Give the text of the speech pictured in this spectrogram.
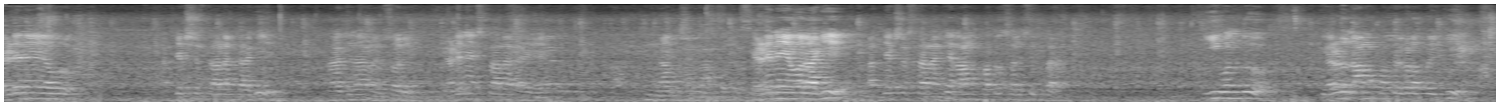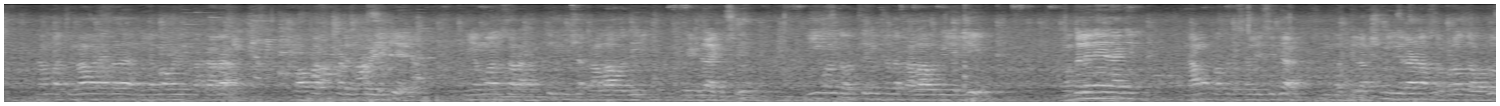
ಎರಡನೆಯವರು ಅಧ್ಯಕ್ಷ ಸ್ಥಾನಕ್ಕಾಗಿ ರಾಜೀನಾಮೆ ಸಾರಿ ಎರಡನೇ ಸ್ಥಾನ, ಎರಡನೆಯವರಾಗಿ ಅಧ್ಯಕ್ಷ ಸ್ಥಾನಕ್ಕೆ ನಾಮಪತ್ರ ಸಲ್ಲಿಸುತ್ತಾರೆ. ಈ ಒಂದು ಎರಡು ನಾಮಪತ್ರಗಳ ಪೈಕಿ ನಮ್ಮ ಚುನಾವಣೆಗಳ ನಿಯಮಾವಳಿ ಪ್ರಕಾರ ವಾಪಸ್ ಪಡೆದುಕೊಳ್ಳಿಕ್ಕೆ ನಿಯಮಾನುಸಾರ ಹತ್ತು ನಿಮಿಷ ಕಾಲಾವಧಿ ನೀಡಲಾಗಿತ್ತು. ಈ ಒಂದು ಹತ್ತು ನಿಮಿಷದ ಕಾಲಾವಧಿಯಲ್ಲಿ ಮೊದಲನೆಯದಾಗಿ ನಾಮಪತ್ರ ಸಲ್ಲಿಸಿದ ಶ್ರೀಮತಿ ಲಕ್ಷ್ಮೀ ಈರಣ್ಣ ಸಬರೋದ್ ಅವರು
